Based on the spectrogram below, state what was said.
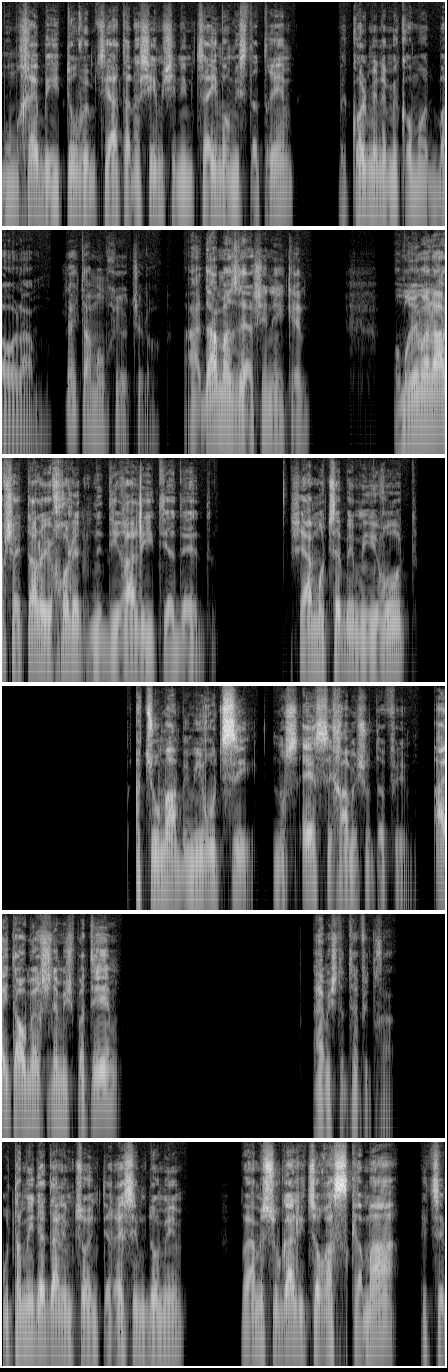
מומחה באיתור ומציאת אנשים שנמצאים או מסתתרים בכל מיני מקומות בעולם. זו הייתה המומחיות שלו. האדם הזה, השני, כן? אומרים עליו שהייתה לו יכולת נדירה להתיידד, שהיה מוצא במהירות עצומה, במהירות שיא, נושאי שיחה משותפים. היית אומר שני משפטים, היה משתתף איתך. הוא תמיד ידע למצוא אינטרסים דומים, והיה מסוגל ליצור הסכמה אצל,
